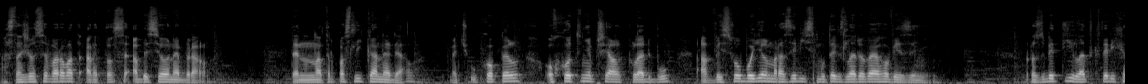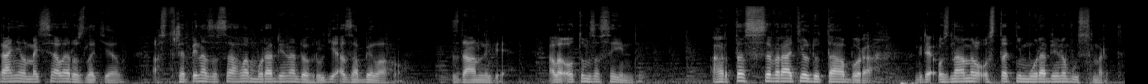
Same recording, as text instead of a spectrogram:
a snažil se varovat Artase, aby si ho nebral. Ten na trpaslíka nedal. Meč uchopil, ochotně přijal kledbu a vysvobodil mrazivý smutek z ledového vězení. Rozbitý led, který chránil meč, se ale rozletěl a střepina zasáhla Muradina do hrudi a zabila ho. Zdánlivě. Ale o tom zase jindy. Artas se vrátil do tábora, kde oznámil ostatní Muradinovu smrt.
